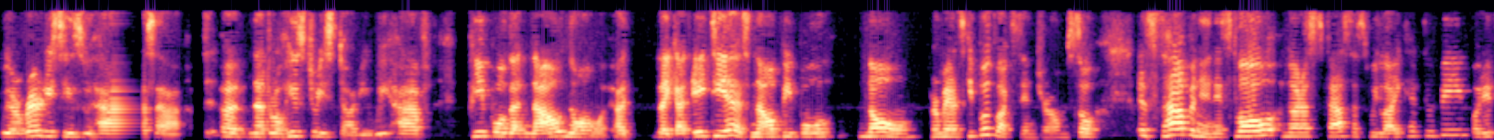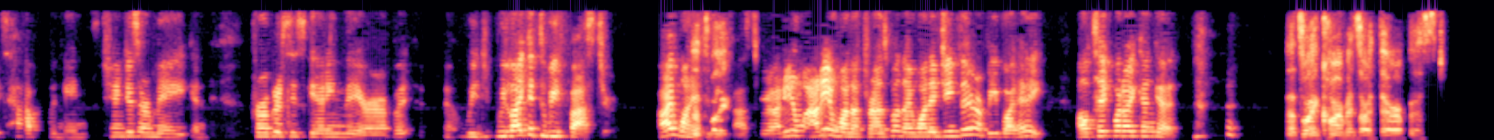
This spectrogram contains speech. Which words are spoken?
We are rare disease. We have a, a natural history study. We have people that now know at like at ATS now people know Hermansky-Pudlak syndrome. So it's happening. It's slow, not as fast as we like it to be, but it's happening. Changes are made and progress is getting there. But we we like it to be faster. I want it to be faster. I didn't I didn't want a transplant. I wanted gene therapy, but hey, I'll take what I can get. That's why Carmen's our therapist.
